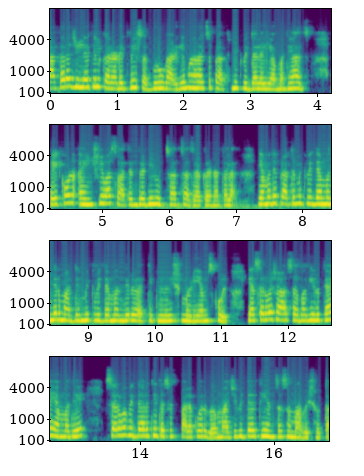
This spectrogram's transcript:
सातारा जिल्ह्यातील कराड येथील सद्गुरू गाडगे महाराज प्राथमिक विद्यालय यामध्ये आज एकोणऐंशीवा स्वातंत्र्य दिन उत्साहात साजरा करण्यात आला. यामध्ये प्राथमिक विद्या मंदिर माध्यमिक विद्या मंदिर इंग्लिश मीडियम स्कूल या सर्व शाळा सहभागी होत्या. यामध्ये सर्व विद्यार्थी तसेच पालकवर्ग माजी विद्यार्थी यांचा समावेश होता.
